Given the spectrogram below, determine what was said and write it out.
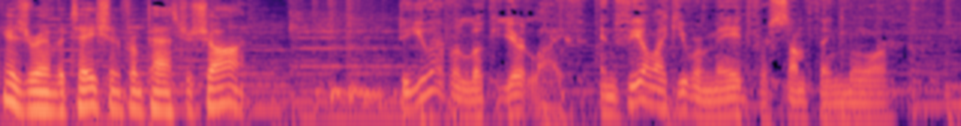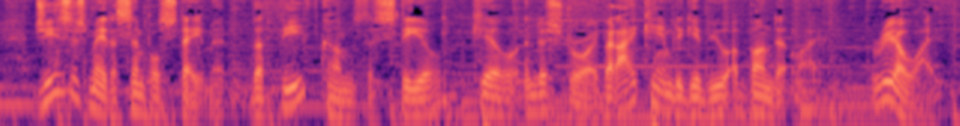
here's your invitation from Pastor Sean. Do you ever look at your life and feel like you were made for something more? Jesus made a simple statement The thief comes to steal, kill, and destroy, but I came to give you abundant life, real life.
